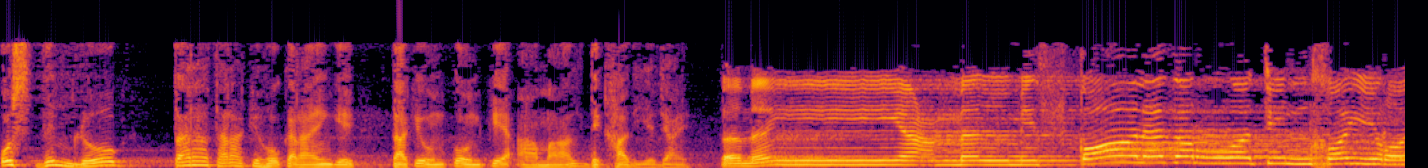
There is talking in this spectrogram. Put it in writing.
اس دن لوگ طرح طرح کے ہو کر آئیں گے تاکہ ان کو ان کے اعمال دکھا دیے جائیں۔ فمن يعمل مثقال ذرة خيرا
